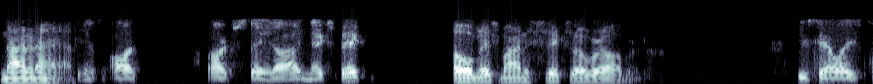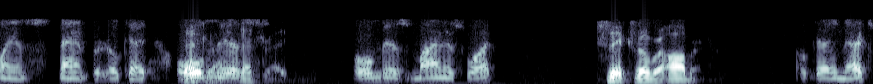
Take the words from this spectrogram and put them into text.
Nine and a half against Ark Ark State. All right, next pick. Ole Miss minus six over Auburn. UCLA is playing Stanford. Okay. Ole That's Miss. Right. That's right. Ole Miss minus what? Six over Auburn. Okay. Next.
